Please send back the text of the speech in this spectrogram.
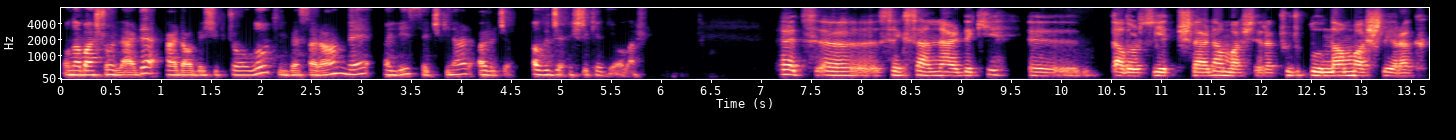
Ona başrollerde Erdal Beşikçioğlu, Tilbe Saran ve Ali Seçkiner Arıcı, Alıcı eşlik ediyorlar. Evet, 80'lerdeki e, daha doğrusu 70'lerden başlayarak, çocukluğundan başlayarak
